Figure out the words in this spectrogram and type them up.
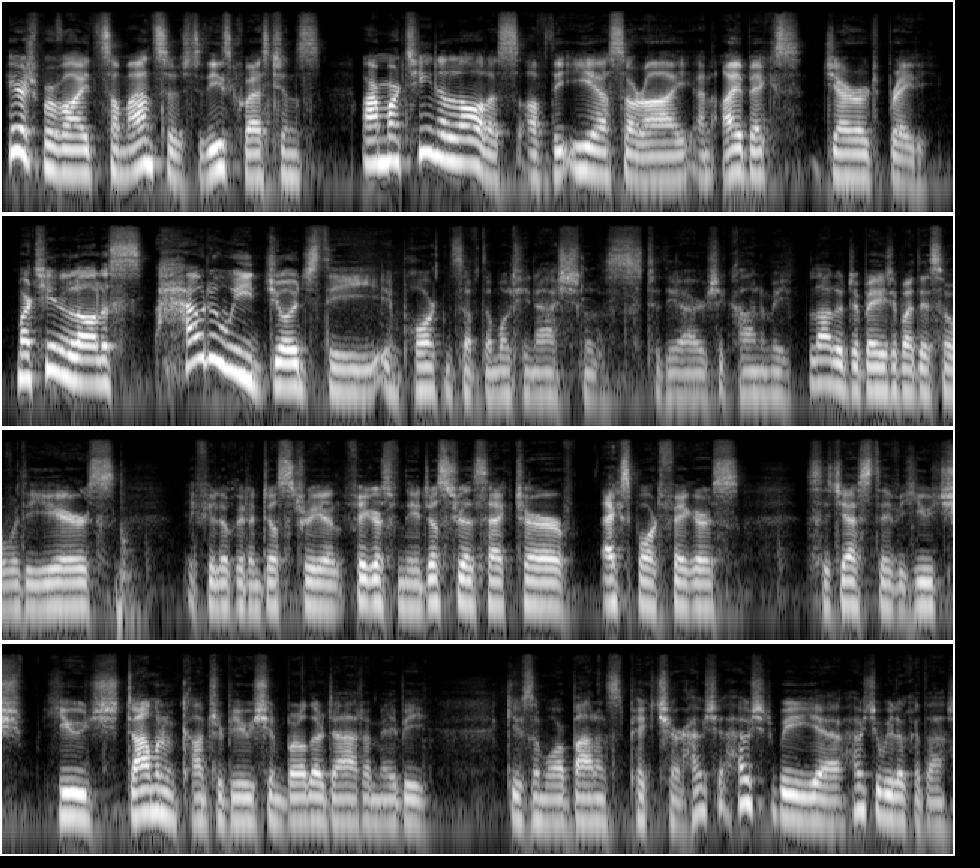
Here to provide some answers to these questions are Martina Lawless of the ESRI and IBEC's Gerard Brady. Martina Lawless, how do we judge the importance of the multinationals to the Irish economy? A lot of debate about this over the years. if you look at industrial figures from the industrial sector, export figures suggest they have a huge, huge dominant contribution, but other data maybe gives a more balanced picture. How should how should we uh, how should we look at that?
